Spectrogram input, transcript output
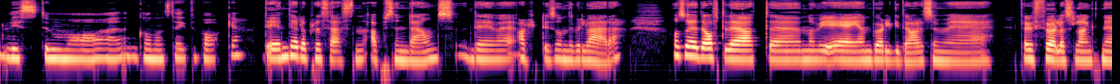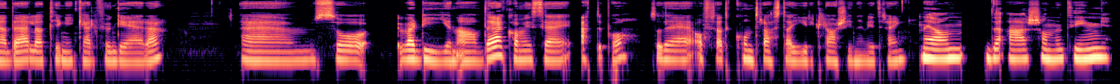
hvis du må gå noen steg tilbake. Det er en del av prosessen, ups and downs. Det er alltid sånn det vil være. Og så er det ofte det at eh, når vi er i en bølgedal som er der vi føler oss langt nede, eller at ting ikke helt fungerer, eh, så verdien av det kan vi se etterpå. Så det er ofte at kontraster gir klarsynet vi trenger. Ja, og det er sånne ting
